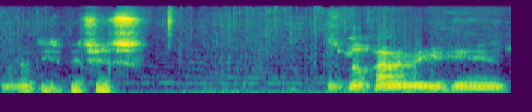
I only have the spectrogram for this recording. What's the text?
one of these bitches. There's willpower to be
